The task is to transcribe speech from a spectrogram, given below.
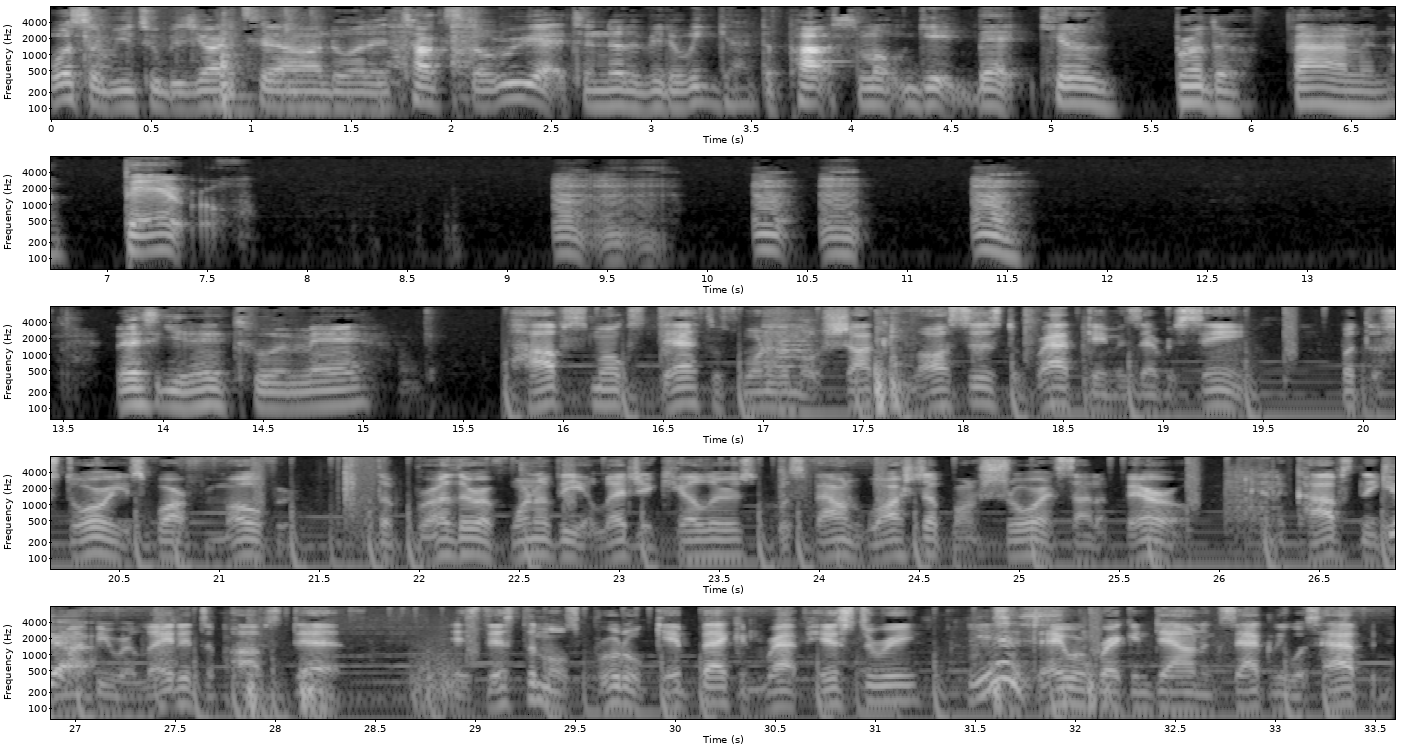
What's up, YouTubers? Y'all tell I'm doing a talk story. React to another video. We got the Pop Smoke Get Back Killer's brother found in a barrel. Mm-mm. Mm-mm. Mm. Let's get into it, man. Pop Smoke's death was one of the most shocking losses the rap game has ever seen. But the story is far from over. The brother of one of the alleged killers was found washed up on shore inside a barrel, and the cops think Yeah. it might be related to Pop's death. Is this the most brutal get back in rap history? Yes. Today we're breaking down exactly what's happening.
